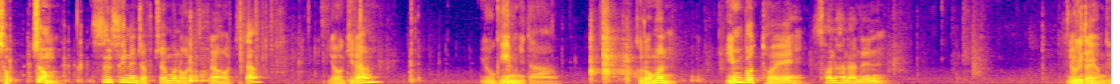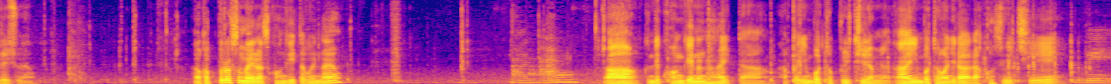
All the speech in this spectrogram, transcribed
접점 쓸 수 있는 접점은 어디랑 어디다? 여기랑 여기입니다. 그러면 인버터의 선 하나는 여기다 연결해 줘요. 아까 플러스 마이너스 관계 있다고 했나요? 아 근데 관계는 하나 있다 아까 인버터 불 켜려면 아 인버터가 아니라 rocker 스위치 네.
